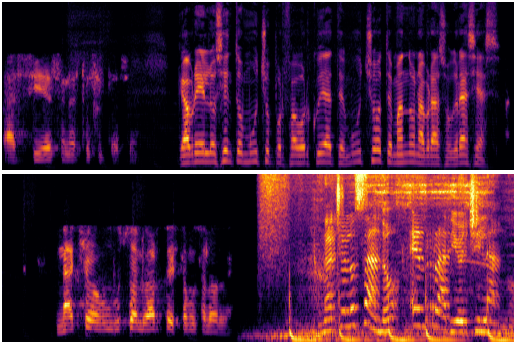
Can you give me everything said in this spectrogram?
Así es en esta situación. Gabriel, lo siento mucho, por favor, cuídate mucho, te mando un abrazo, gracias. Nacho, un gusto saludarte, estamos a la orden. Nacho Lozano en Radio Chilango.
